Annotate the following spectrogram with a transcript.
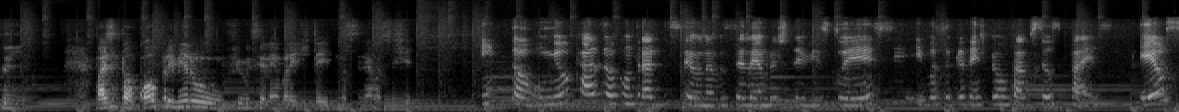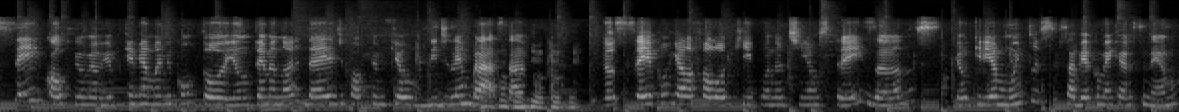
Sim. Mas então, qual o primeiro filme que você lembra de ter ido no cinema assistir? Então, o meu caso é o contrário do seu, né? Você lembra de ter visto esse e você pretende perguntar pros seus pais. Eu sei qual filme eu vi porque minha mãe me contou e eu não tenho a menor ideia de qual filme que eu vi de lembrar, sabe? Eu sei porque ela falou que quando eu tinha uns três anos, eu queria muito saber como é que era o cinema.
